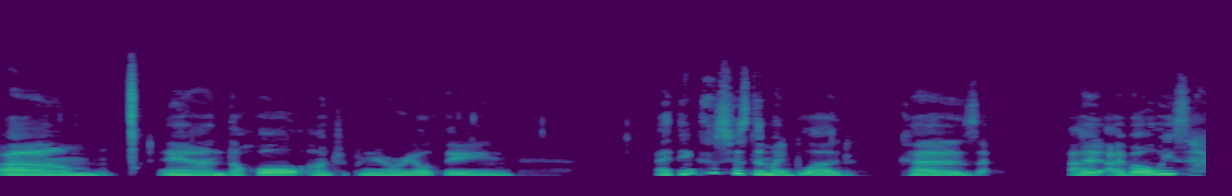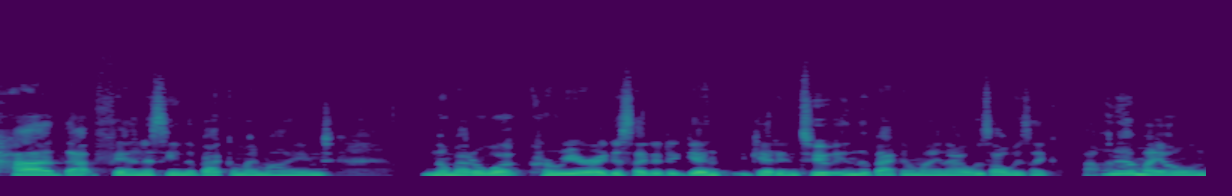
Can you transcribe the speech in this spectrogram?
Um, and the whole entrepreneurial thing I think that's just in my blood because I've always had that fantasy in the back of my mind. No matter what career I decided to get, get into, in the back of my mind, I was always like, I want to have my own,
